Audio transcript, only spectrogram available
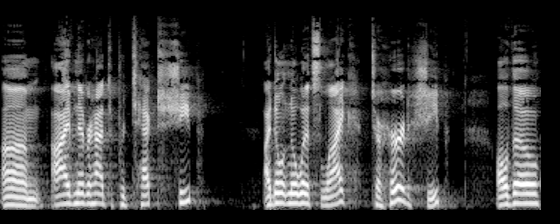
Um, I've never had to protect sheep. I don't know what it's like to herd sheep, although,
